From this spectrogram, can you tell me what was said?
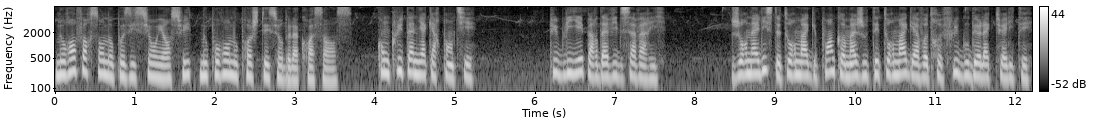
Nous renforçons nos positions et ensuite nous pourrons nous projeter sur de la croissance. Conclut Tania Carpentier. Publié par David Savary journaliste tourmag.com ajoutez tourmag à votre flux Google Actualité.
